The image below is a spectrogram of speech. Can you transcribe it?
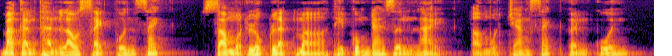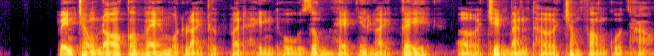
Bà cẩn thận lau sạch cuốn sách. Sau một lúc lật mở thì cũng đã dừng lại ở một trang sách gần cuối. Bên trong đó có vẽ một loại thực vật hình thù giống hệt như loại cây ở trên bàn thờ trong phòng của Thảo.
